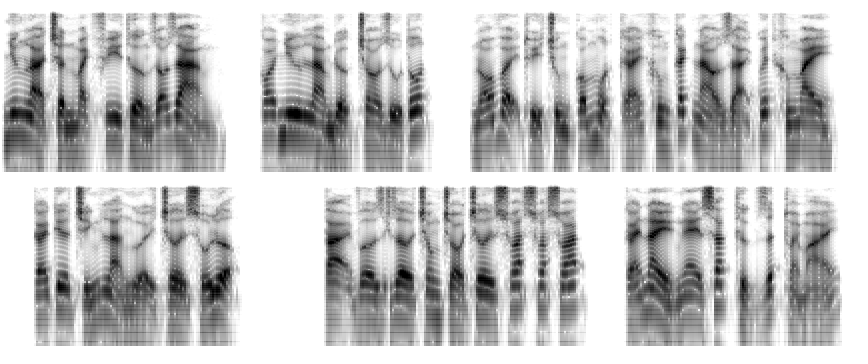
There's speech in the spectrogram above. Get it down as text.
Nhưng là Trần Mạch phi thường rõ ràng, coi như làm được cho dù tốt, nó vậy thủy chung có một cái không cách nào giải quyết không may, cái kia chính là người chơi số lượng. Tại vờ giờ trong trò chơi soát soát soát, cái này nghe xác thực rất thoải mái,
